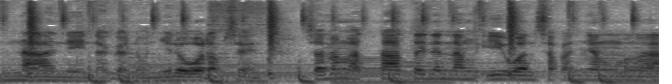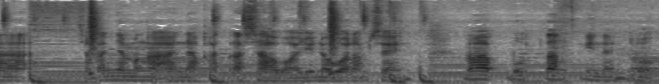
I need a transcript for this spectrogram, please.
nanay na ganun. You know what I'm saying? Sa mga tatay na nang iwan sa kanyang mga sa kanyang mga anak at asawa. You know what I'm saying? Mga putang ina nyo.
